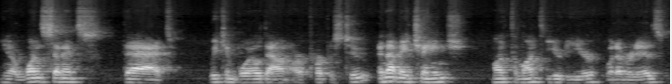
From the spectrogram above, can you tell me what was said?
you know one sentence that we can boil down our purpose to, and that may change month to month, year to year, whatever it is.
